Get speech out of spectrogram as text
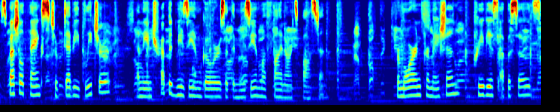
Special thanks to Debbie Bleacher and the intrepid museum goers at the Museum of Fine Arts Boston. For more information, previous episodes,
